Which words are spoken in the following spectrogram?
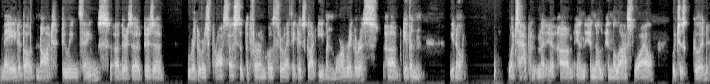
made about not doing things. Uh, there's a there's a rigorous process that the firm goes through. I think it's got even more rigorous uh, given you know what's happened um, in in the in the last while, which is good.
